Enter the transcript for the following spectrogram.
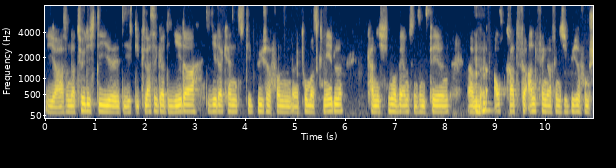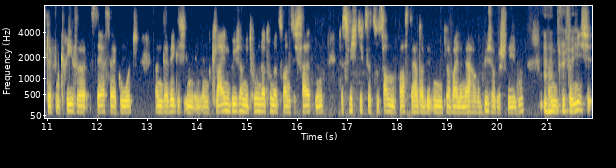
Ja, also natürlich die, die, die Klassiker, die jeder, die jeder kennt, die Bücher von äh, Thomas Knedel, kann ich nur wärmstens empfehlen. Ähm, mhm. Auch gerade für Anfänger finde ich die Bücher vom Steffen Krise sehr, sehr gut, ähm, der wirklich in, in, in, kleinen Büchern mit 100, 120 Seiten das Wichtigste zusammenfasst. Der hat da mittlerweile mehrere Bücher geschrieben. Mhm, ähm, für mich,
